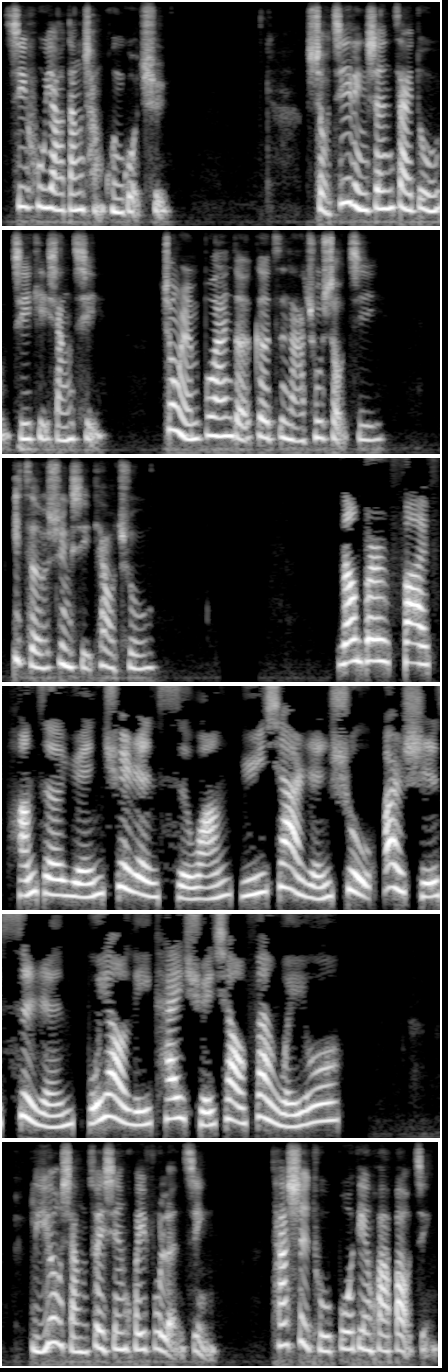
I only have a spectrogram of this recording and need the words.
几乎要当场昏过去。手机铃声再度集体响起，众人不安的各自拿出手机，一则讯息跳出。Number five，庞泽元确认死亡，余下人数二十四人，不要离开学校范围哦。李佑祥最先恢复冷静，他试图拨电话报警，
